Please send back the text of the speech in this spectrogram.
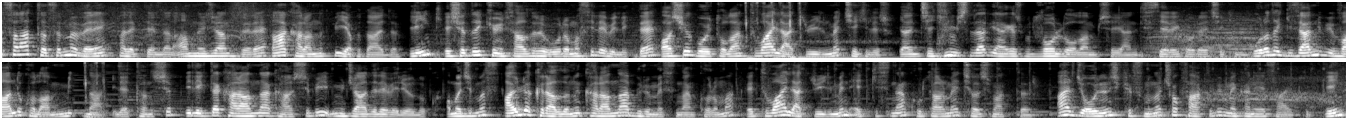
sanat tasarımı ve renk paletlerinden anlayacağınız üzere daha karanlık bir yapıdaydı. Link yaşadığı köyün saldırıya uğramasıyla birlikte başka boyut olan Twilight Realm'e çekilir. Yani çekilmişti derken arkadaş bu zorlu olan bir şey yani isteyerek oraya çekildi. Burada gizemli bir varlık olan Midna ile tanışıp birlikte karanlığa karşı bir mücadele veriyorduk. Amacımız Hyrule Krallığı'nın karanlığa bürünmesinden korumak ve Twilight Realm'in etkisinden kurtarmaya çalışmaktır. Ayrıca oynanış kısmında çok farklı bir mekaniğe sahiptik. Link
